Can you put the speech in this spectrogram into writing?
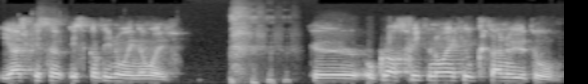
e acho que isso, isso continua ainda hoje. que o crossfit não é aquilo que está no YouTube.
